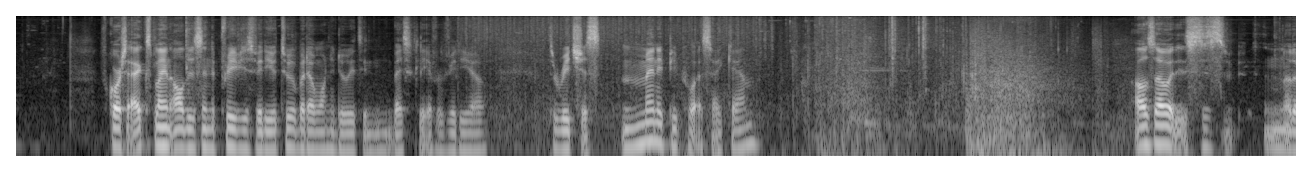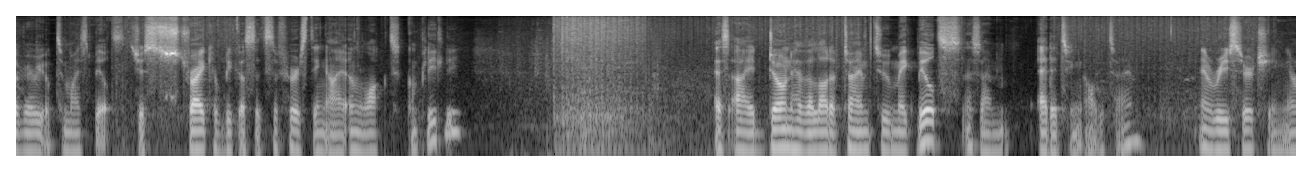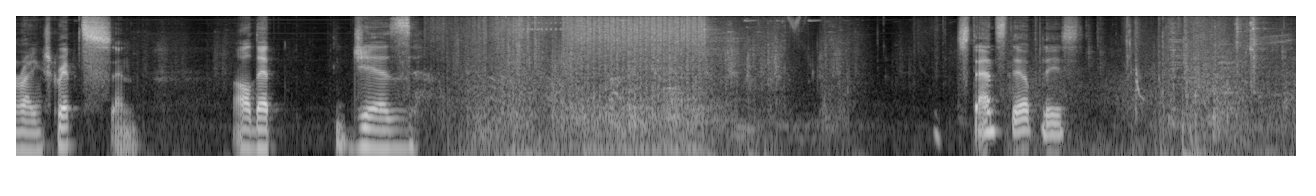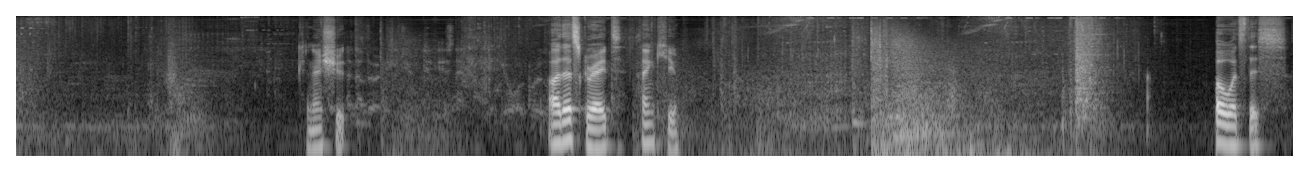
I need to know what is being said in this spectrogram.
Of course, I explained all this in the previous video too, but I want to do it in basically every video to reach as many people as I can. Also, this is not a very optimized build. Just Striker because it's the first thing I unlocked completely. As I don't have a lot of time to make builds, as I'm editing all the time. And researching and writing scripts and all that jazz. Stand still, please. Can I shoot? Oh, that's great. Thank you. Oh, what's this?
